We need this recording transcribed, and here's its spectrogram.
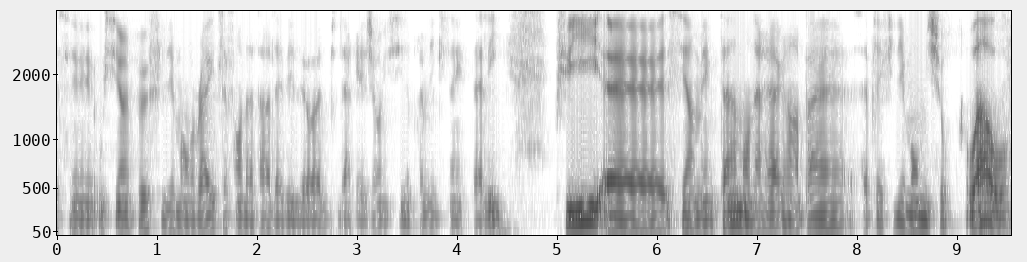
c'est aussi un peu Philémon Wright, le fondateur de la ville de Hall, puis de la région ici, le premier qui s'est installé. Puis, c'est en même temps, mon arrière-grand-père s'appelait Philémon Michaud. Wow!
